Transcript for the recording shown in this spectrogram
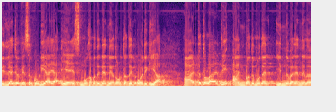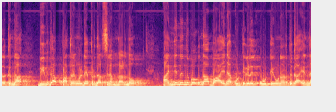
വില്ലേജ് ഓഫീസർ കൂടിയായ എ എസ് മുഹമ്മദിന്റെ നേതൃത്വത്തിൽ ഒരുക്കിയ ആയിരത്തി തൊള്ളായിരത്തി അൻപത് മുതൽ ഇന്ന് വരെ നിലനിൽക്കുന്ന വിവിധ പത്രങ്ങളുടെ പ്രദർശനം നടന്നു. അന്യം നിന്നു പോകുന്ന വായന കുട്ടികളിൽ ഊട്ടി ഉണർത്തുക എന്ന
